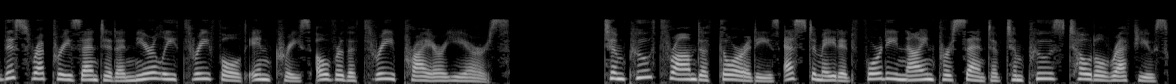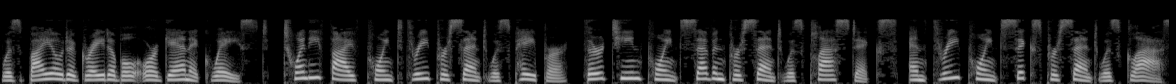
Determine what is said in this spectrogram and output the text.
This represented a nearly threefold increase over the three prior years. Thimphu Thromde authorities estimated 49% of Thimphu's total refuse was biodegradable organic waste, 25.3% was paper, 13.7% was plastics, and 3.6% was glass.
